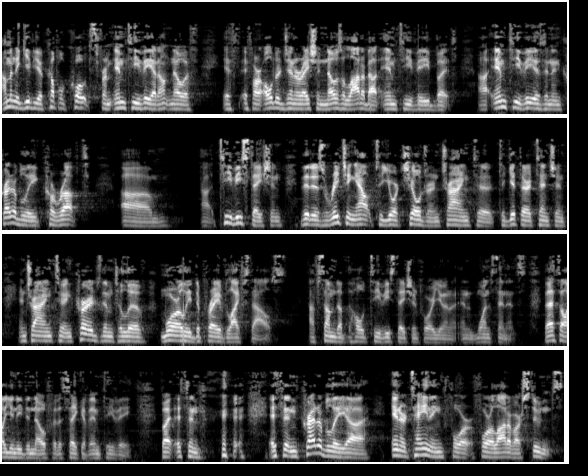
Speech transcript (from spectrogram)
I'm going to give you a couple quotes from MTV. I don't know if, if, if our older generation knows a lot about MTV, but uh, MTV is an incredibly corrupt um, uh, TV station that is reaching out to your children, trying to, to get their attention and trying to encourage them to live morally depraved lifestyles. I've summed up the whole TV station for you in, a, in one sentence. That's all you need to know for the sake of MTV. But it's it's incredibly uh, entertaining for for a lot of our students.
